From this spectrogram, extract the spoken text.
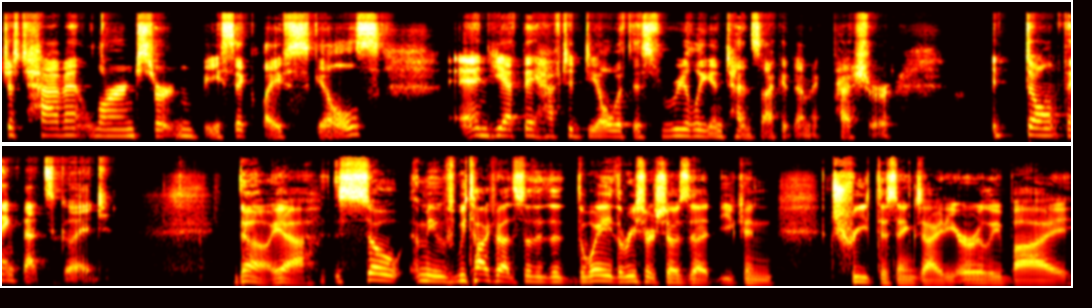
just haven't learned certain basic life skills, and yet they have to deal with this really intense academic pressure. I don't think that's good. No, yeah. So, I mean, we talked about so the, the way the research shows that you can treat this anxiety early by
